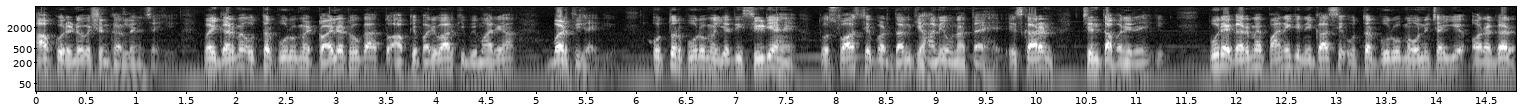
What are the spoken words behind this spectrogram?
आपको रिनोवेशन कर लेना चाहिए। वही घर में उत्तर पूर्व में टॉयलेट होगा तो आपके परिवार की बीमारियाँ बढ़ती जाएगी। उत्तर पूर्व में यदि सीढ़ियाँ हैं तो स्वास्थ्य पर धन की हानि होना तय है। इस कारण चिंता बनी रहेगी। पूरे घर में पानी की निकासी उत्तर पूर्व में होनी चाहिए और अगर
